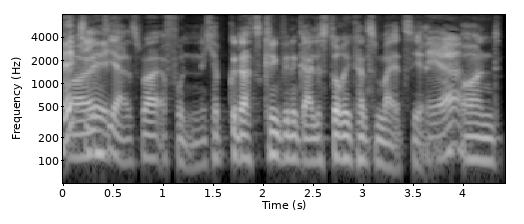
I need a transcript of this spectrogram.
Wirklich? Und, ja, es war erfunden. Ich habe gedacht, es klingt wie eine geile Story, kannst du mal erzählen. Ja. Und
